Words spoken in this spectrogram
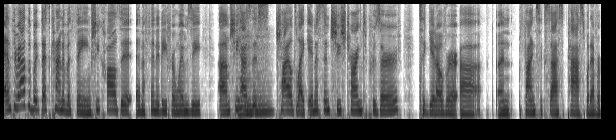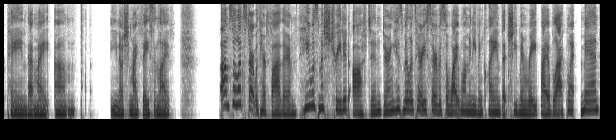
And throughout the book, that's kind of a theme. She calls it an affinity for whimsy. Um, she has this Mhm. childlike innocence she's trying to preserve to get over uh, and find success past whatever pain that might, um, you know, she might face in life. Um, so let's start with her father. He was mistreated often. During his military service, a white woman even claimed that she'd been raped by a black man,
